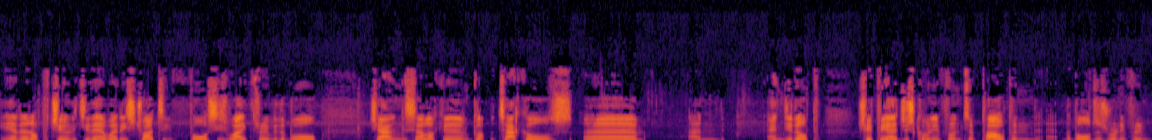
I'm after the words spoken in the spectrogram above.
he had an opportunity there where he's tried to force his way through with the ball. Chang Selok um, got the tackles um, and ended up Trippier just coming in front of Pope and the ball just running for him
